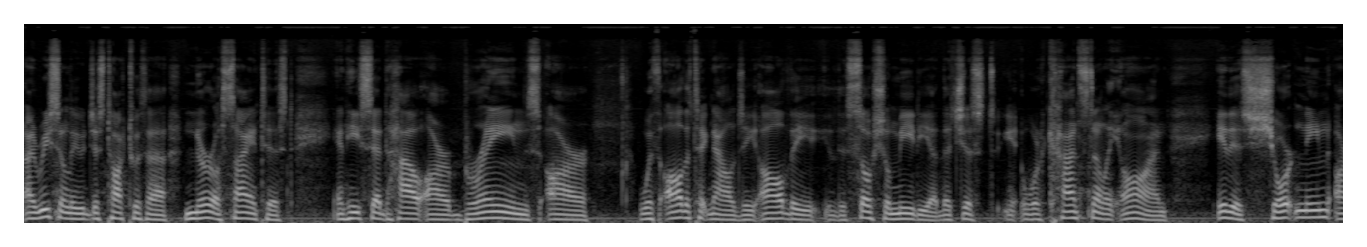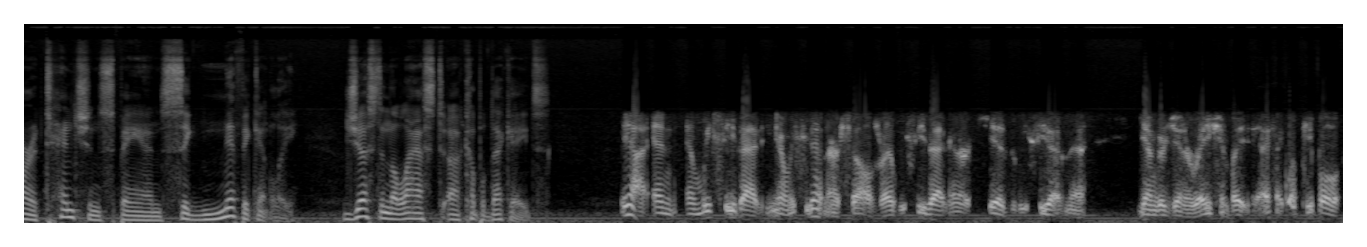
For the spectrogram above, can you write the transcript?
I recently just talked with a neuroscientist and he said how our brains are with all the technology, all the the social media that's just we're constantly on, it is shortening our attention span significantly just in the last uh, couple decades. Yeah, and and we see that you know we see that in ourselves, right? We see that in our kids. We see that in the younger generation. But I think what people,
